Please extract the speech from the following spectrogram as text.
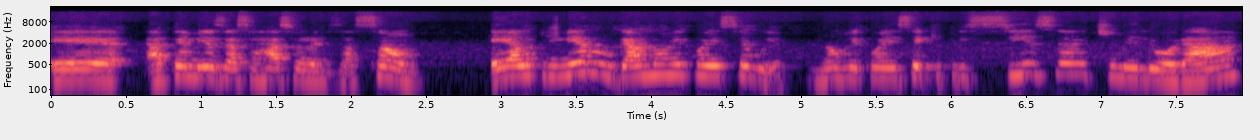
é, até mesmo essa racionalização, é ela, em primeiro lugar, não reconhecer o erro, não reconhecer que precisa de melhorar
